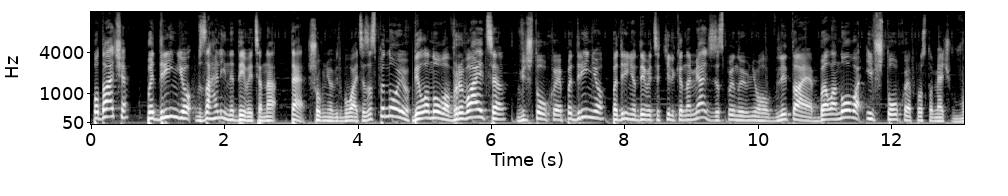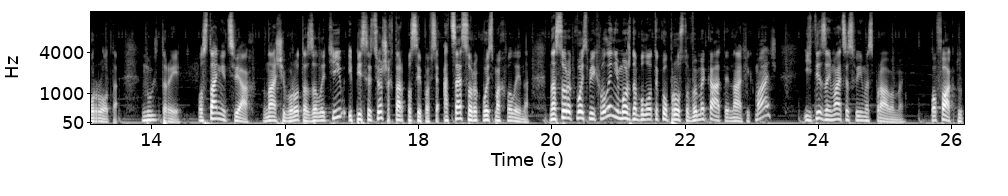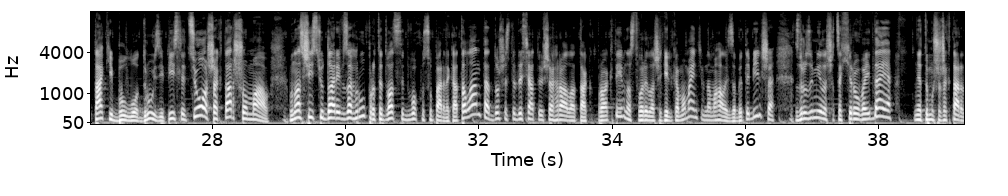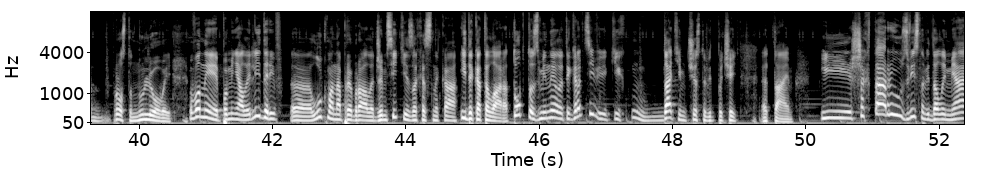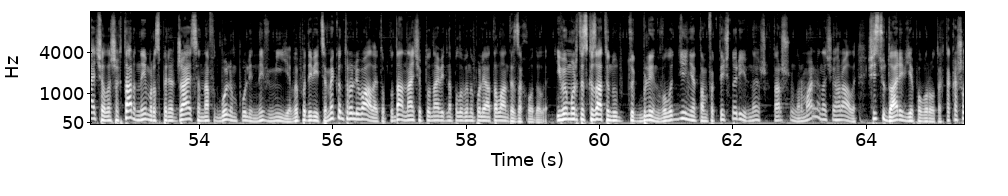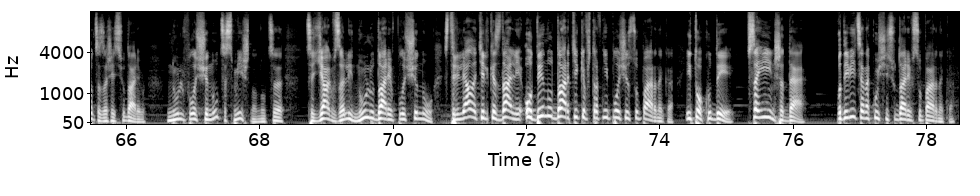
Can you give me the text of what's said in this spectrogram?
Подача. Педріньо взагалі не дивиться на те, що в нього відбувається за спиною. Біланова вривається, відштовхує Педріньо. Педріньо дивиться тільки на м'яч, за спиною в нього влітає Беланова і вштовхує просто м'яч в ворота. 0-3. Останній цвях в наші ворота залетів, і після цього Шахтар посипався. А це 48 хвилина. На 48 хвилині можна було тако просто вимикати нафіг матч і йти займатися своїми справами. По факту, так і було, друзі. Після цього Шахтар що мав? У нас 6 ударів за гру проти 22 у суперника. Аталанта до 60-ї ще грала так проактивно, створила ще кілька моментів, намагалась забити більше. Зрозуміли, що це хірова ідея, е, тому що Шахтар просто нульовий. Вони поміняли лідерів, е, Лукмана прибрали, Джем Сіті захисника і Декателара. Тобто змінили тих гравців, яких ну, дать їм чисто відпочить е, тайм. І Шахтару, звісно, віддали м'яч, але Шахтар ним розпоряджається на футбольному полі не вміє. Ви подивіться, ми контролювали, тобто, да, начебто навіть на половину поля Аталанти заходили. І ви можете сказати, ну так блін, володіння там фактично рівне. Шахтар що нормально, наче грали. Шість ударів є по воротах. Так а що це за шість ударів? Нуль площину, це смішно. Ну це. Це як взагалі? Нуль ударів площину. Стріляли тільки з дальньої. Один удар тільки в штрафній площі суперника. І то куди? Все інше де? Подивіться на кучність ударів суперника.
